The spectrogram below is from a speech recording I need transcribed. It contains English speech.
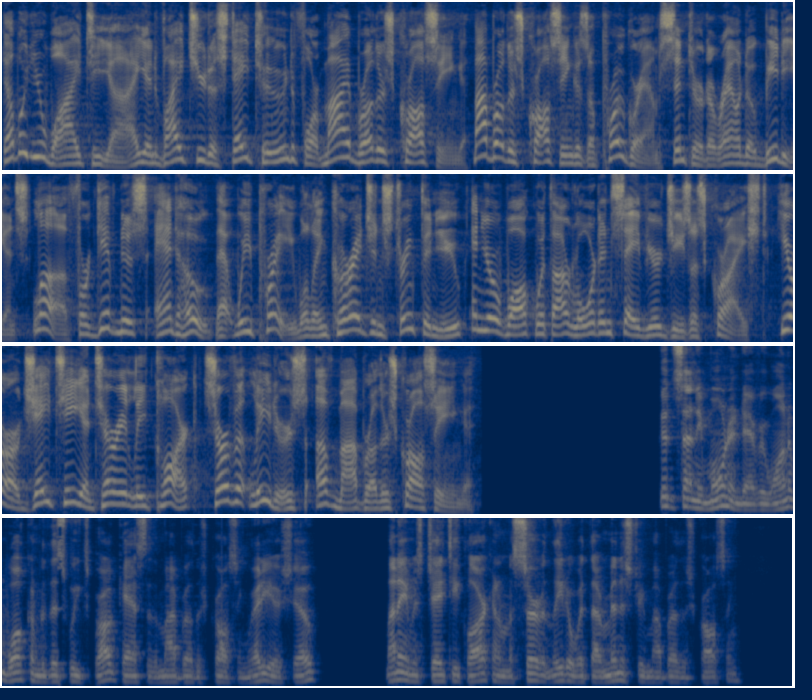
WYTI invites you to stay tuned for My Brother's Crossing. My Brother's Crossing is a program centered around obedience, love, forgiveness, and hope that we pray will encourage and strengthen you in your walk with our Lord and Savior Jesus Christ. Here are JT and Terri Lee Clark, servant leaders of My Brother's Crossing. Good Sunday morning to everyone, and welcome to this week's broadcast of the My Brother's Crossing radio show. My name is JT Clark, and I'm a servant leader with our ministry, My Brother's Crossing.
